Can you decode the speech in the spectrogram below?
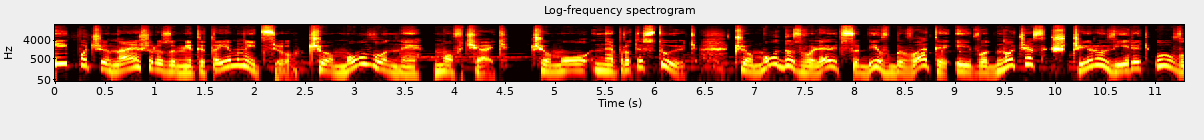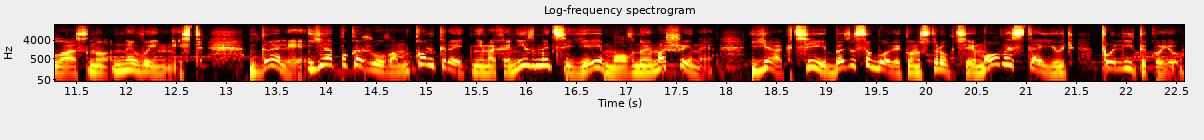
І починаєш розуміти таємницю, чому вони мовчать, чому не протестують, чому дозволяють собі вбивати і водночас щиро вірять у власну невинність. Далі я покажу вам конкретні механізми цієї мовної машини, як ці безособові конструкції мови стають політикою.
